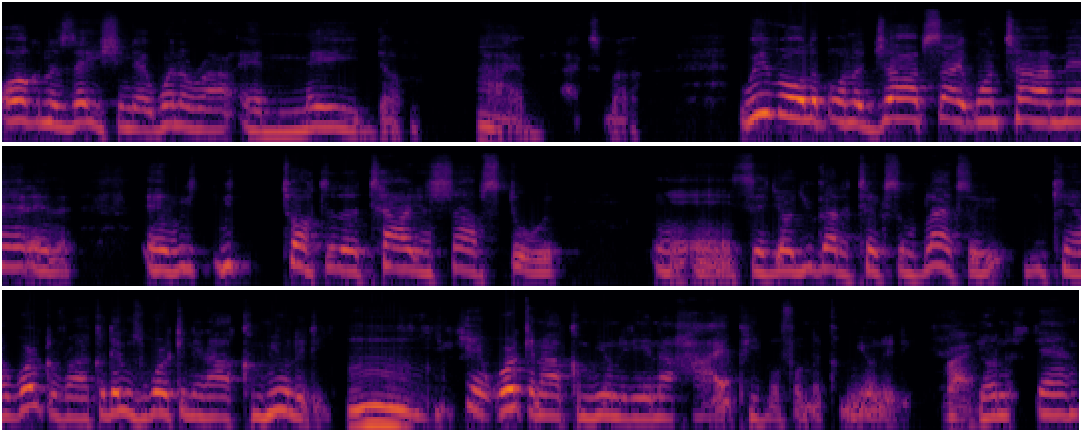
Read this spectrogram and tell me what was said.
organization that went around and made them Mm. hire blacks, bro. We rolled up on a job site one time, man, and and we, we talked to the Italian shop steward and, and said, yo, you got to take some blacks so you, you can't work around because they was working in our community. Mm, You can't work in our community and not hire people from the community. right. You understand?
